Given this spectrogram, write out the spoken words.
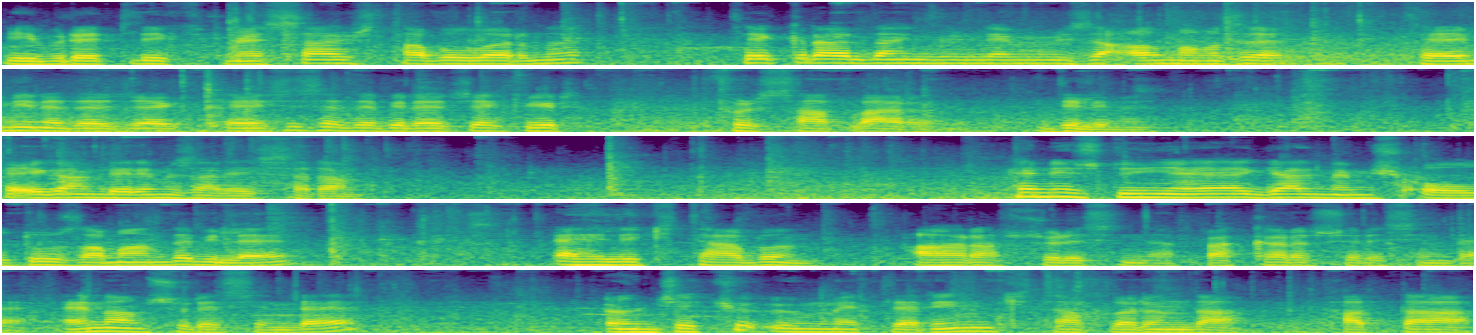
ibretlik mesaj tablolarını tekrardan gündemimize almamızı temin edecek, tesis edebilecek bir fırsatlar dilimi. Peygamberimiz Aleyhisselam henüz dünyaya gelmemiş olduğu zamanda bile ehli kitabın Araf suresinde, Bakara suresinde, Enam suresinde önceki ümmetlerin kitaplarında hatta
